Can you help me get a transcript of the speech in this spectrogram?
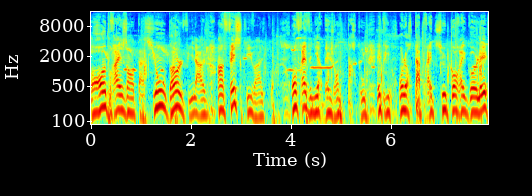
représentations dans le village. Un festival, quoi. On ferait venir des gens de partout et puis on leur taperait dessus pour rigoler.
